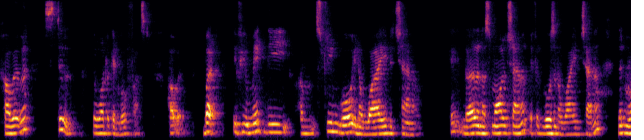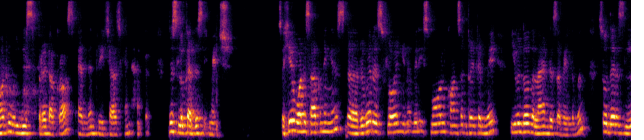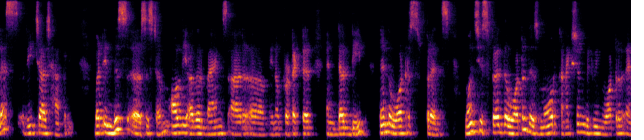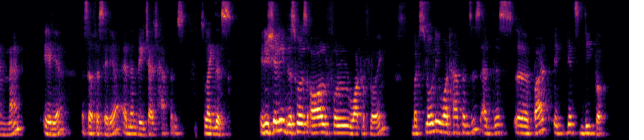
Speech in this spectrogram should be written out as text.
However, still the water can go fast. However, but if you make the um, stream go in a wide channel, okay rather than a small channel if it goes in a wide channel then water will be spread across and then recharge can happen. Just look at this image. So here what is happening is the river is flowing in a very small concentrated way even though the land is available. So there is less recharge happening. But in this uh, system all the other banks are uh, you know protected and dug deep then the water spreads once you spread the water there's more connection between water and land area, surface area, and then recharge happens. So like this. Initially, this was all full water flowing, but slowly what happens is at this uh, part, it gets deeper.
